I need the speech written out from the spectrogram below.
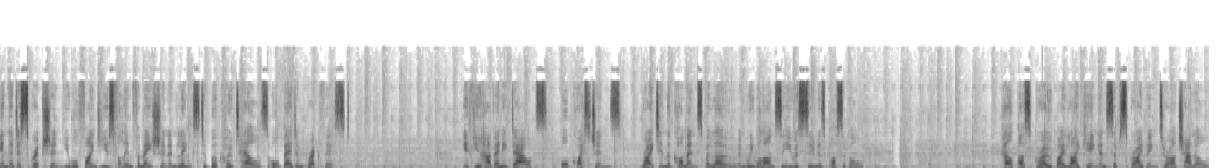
in the description you will find useful information and links to book hotels or bed and breakfast. If you have any doubts or questions, Write in the comments below and we will answer you as soon as possible. Help us grow by liking and subscribing to our channel.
